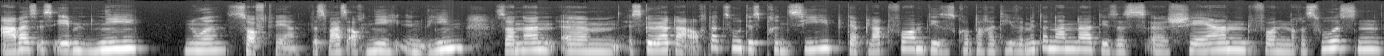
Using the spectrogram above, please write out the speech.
aber es ist eben nie nur Software. Das war es auch nie in Wien, sondern ähm, es gehört da auch dazu, das Prinzip der Plattform, dieses kooperative Miteinander, dieses äh, Scheren von Ressourcen,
